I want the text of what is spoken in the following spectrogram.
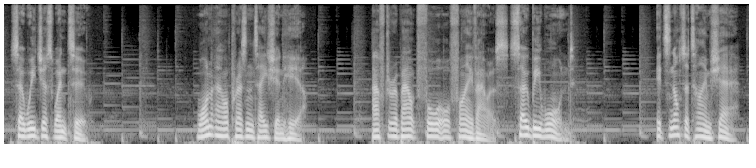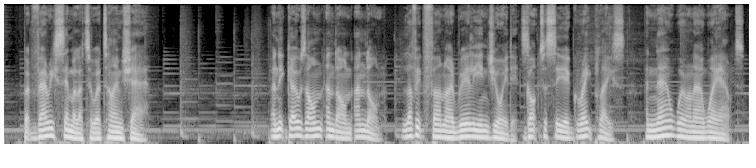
So we just went to one hour presentation here. After about four or five hours, so be warned. It's not a timeshare, but very similar to a timeshare. And it goes on and on and on. Love it fun, I really enjoyed it. Got to see a great place, and now we're on our way out.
